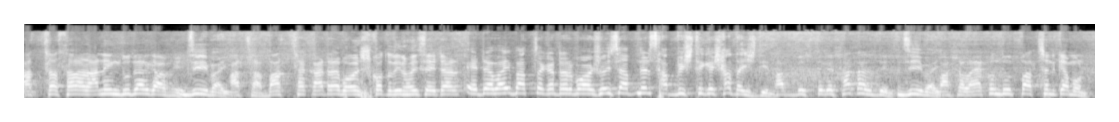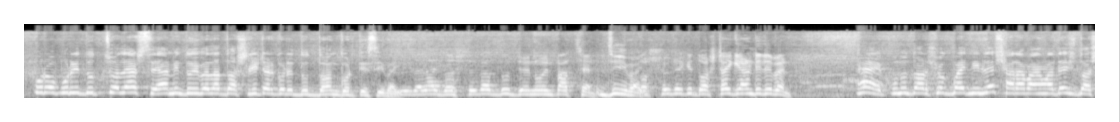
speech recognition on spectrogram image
বাচ্চা ছাড়া রানিং দুধের গাভী? জি ভাই। আচ্ছা বাচ্চা কাটার বয়স কতদিন হয়েছে এটার? এটা ভাই বাচ্চা কাটার বয়স হয়েছে আপনার ছাব্বিশ থেকে সাতাইশ দিন। ছাব্বিশ থেকে সাতাশ দিন? জি ভাই। মাশাল্লাহ এখন দুধ পাচ্ছেন কেমন? পুরোপুরি দুধ চলে আসছে আমি দুই বেলা দশ লিটার করে দুধ দহন করতেছি ভাই। দুই বেলায় দশ লিটার দুধ জেনুইন পাচ্ছেন? জি ভাই। দর্শকদের কি দশটাই গ্যারান্টি দেবেন? হ্যাঁ কোনো দর্শক ভাই নিলে সারা বাংলাদেশ দশ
